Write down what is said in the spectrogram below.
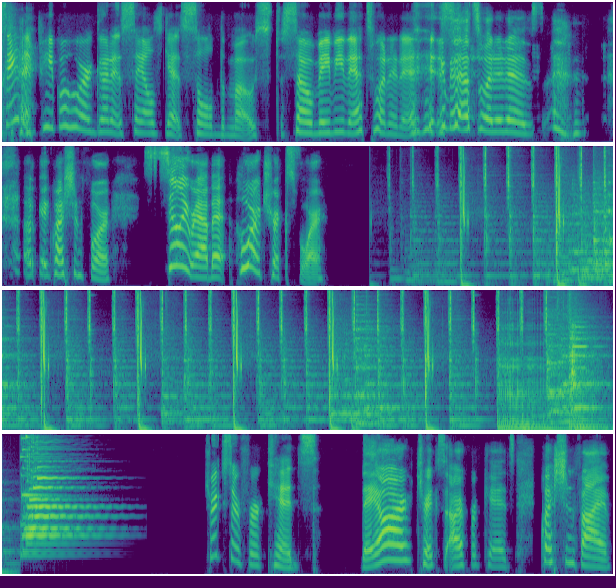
say that people who are good at sales get sold the most. So maybe that's what it is. Maybe that's what it is. okay, question four. Silly rabbit, who are tricks for? Tricks are for kids. They are. Tricks are for kids. Question five.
